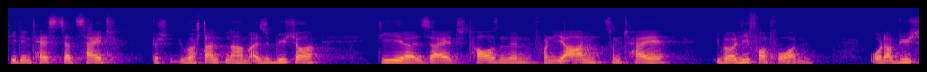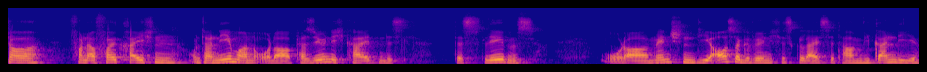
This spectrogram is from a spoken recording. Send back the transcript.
die den Test der Zeit überstanden haben. Also Bücher, die seit Tausenden von Jahren zum Teil überliefert wurden. Oder Bücher von erfolgreichen Unternehmern oder Persönlichkeiten des, des Lebens. Oder Menschen, die Außergewöhnliches geleistet haben, wie Gandhi.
